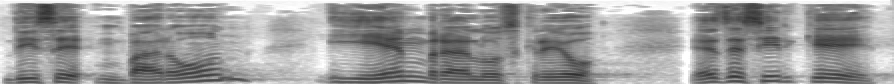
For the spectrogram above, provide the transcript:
Dice, varón y hembra los creó. Es decir, que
